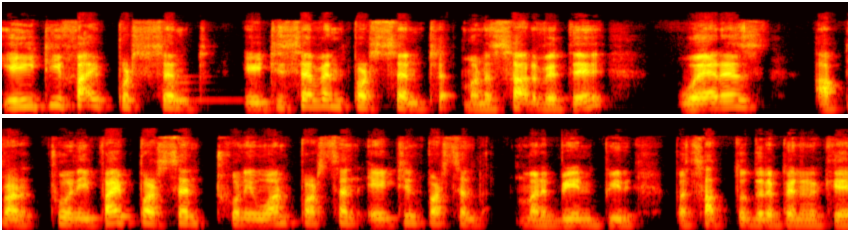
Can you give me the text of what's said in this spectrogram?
eighty five percent eighty seven percent মানে সার্ভেতে ওয়ারেজ আপনার twenty five percent twenty one percent eighteen percent মানে বিএনপির বা ছাত্রদের প্যানেলকে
